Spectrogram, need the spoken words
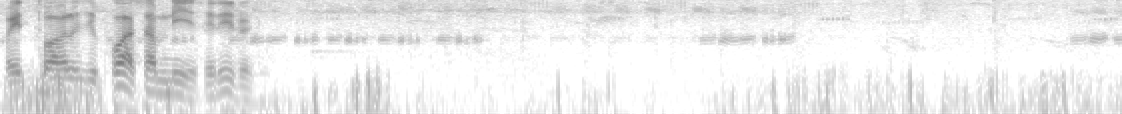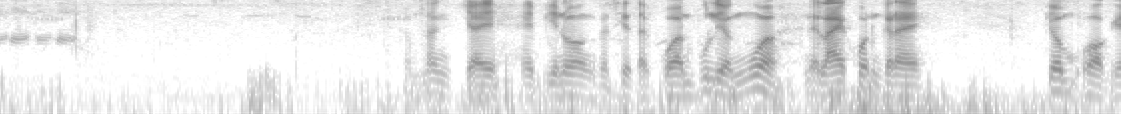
ไปต่อหรือสิพ่อซ้ำนี่สินี่เลย ใจให้พี่น้องเกษตรกรผู้เลี้ยงงัวในหลายๆคนก็ได้จมออกแอ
